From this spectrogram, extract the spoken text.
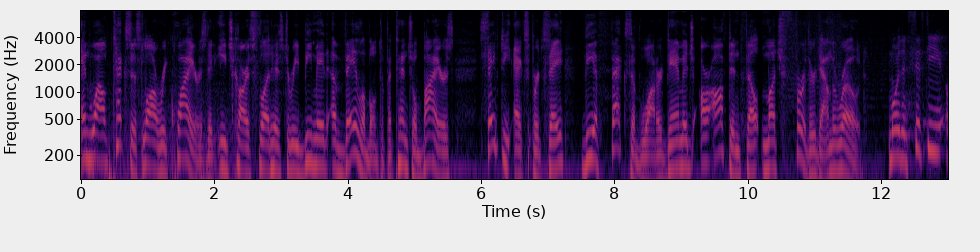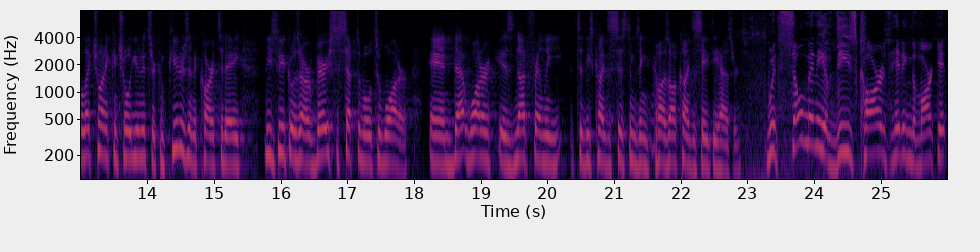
And while Texas law requires that each car's flood history be made available to potential buyers, safety experts say the effects of water damage are often felt much further down the road. More than 50 electronic control units or computers in a car today. These vehicles are very susceptible to water, and that water is not friendly to these kinds of systems and can cause all kinds of safety hazards. With so many of these cars hitting the market,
